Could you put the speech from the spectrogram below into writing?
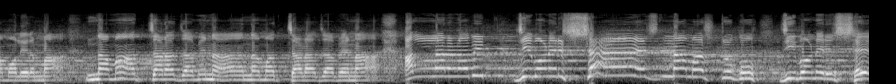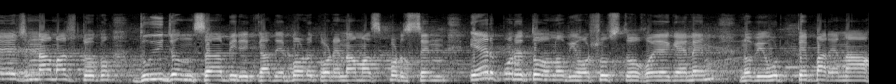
আমলের মা। নামাজ ছাড়া যাবে না, নামাজ ছাড়া যাবে না। আল্লাহর নবী জীবনের শেষ শেষ নামাজটুকু, জীবনের শেষ নামাজটুকু। দুইজন সাবির কাঁধে বড় করে নামাজ পড়ছেন। এরপরে তো নবী অসুস্থ হয়ে গেলেন। নবী উঠতে পারে না,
